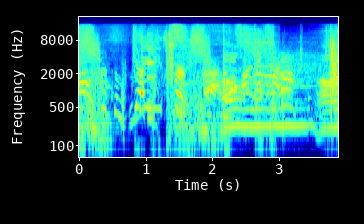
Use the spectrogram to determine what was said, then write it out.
All systems, ladies first. Um, it's um,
